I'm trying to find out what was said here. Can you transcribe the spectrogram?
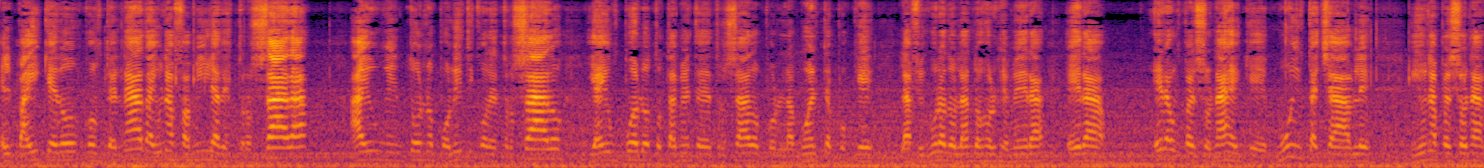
el país quedó consternado, hay una familia destrozada, hay un entorno político destrozado y hay un pueblo totalmente destrozado por la muerte porque la figura de Orlando Jorge Mera era, era un personaje que muy intachable y una persona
